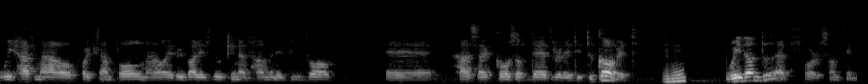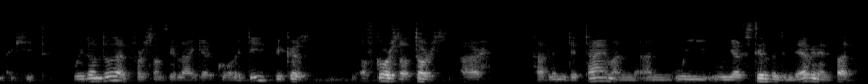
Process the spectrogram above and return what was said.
we have now, for example, now everybody's looking at how many people uh, has a cause of death related to COVID. Mm-hmm. We don't do that for something like heat. We don't do that for something like air quality because of course, doctors are have limited time, and, and we we are still building the evidence, but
